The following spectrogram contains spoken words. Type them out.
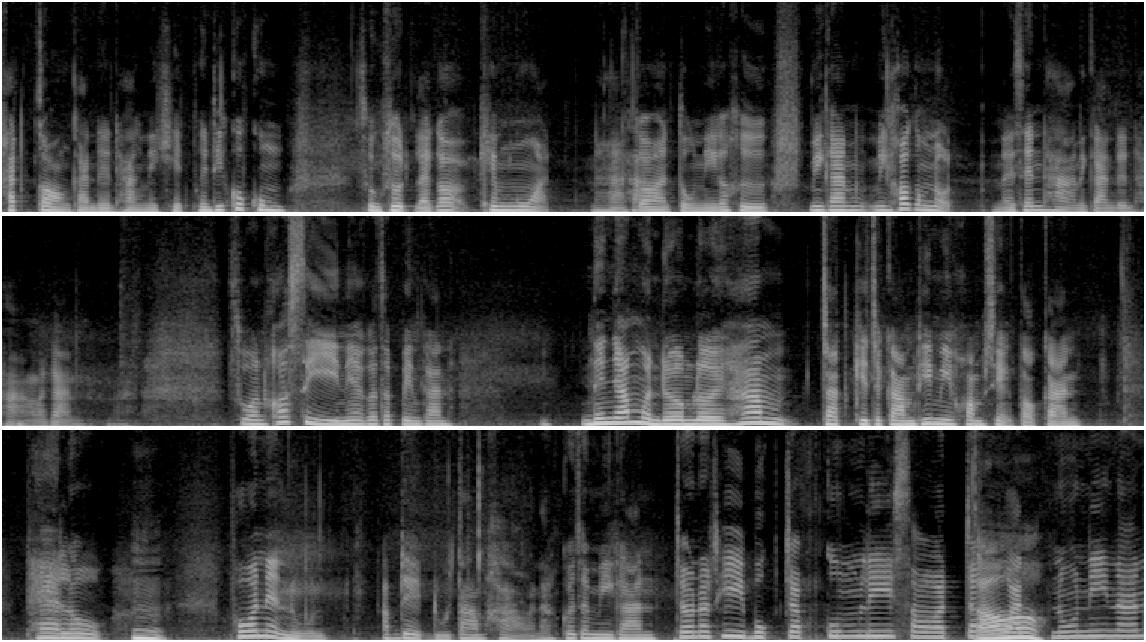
คัดกรองการเดินทางในเขตพื้นที่ควบคุมสูงสุด แล้วก็เข้มงวด นะคะค่ะก็ตรงนี้ก็คือมีการมีข้อกำหนดในเส้นทางในการเดินทางแล้วกันนะส่วนข้อ4เนี่ยก็จะเป็นการเน้นย้ำเหมือนเดิมเลย ห้ามจัดกิจกรรมที่มีความเสี่ยงต่อการแพร่โรคอืมเพราะว่าเนี่ยหนูอัปเดตดูตามข่าวนะก็จะมีการเจ้าหน้าที่บุกจับกลุ่มรีสอร์ทจังหวัดอ๋อนู้นนี่นั่น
